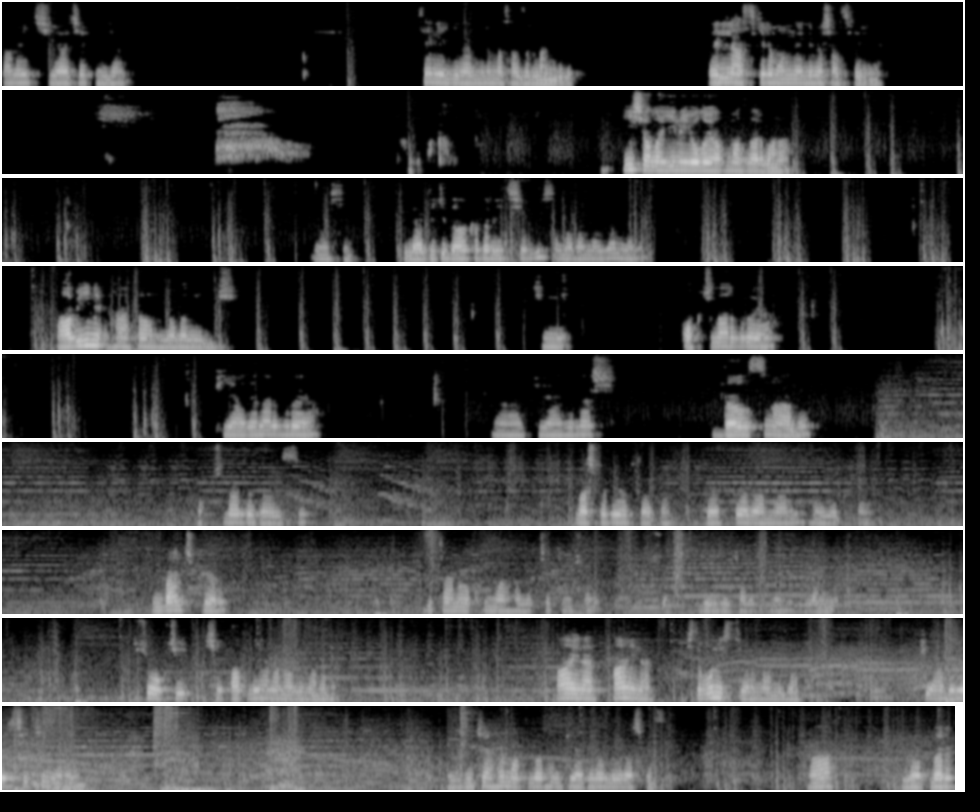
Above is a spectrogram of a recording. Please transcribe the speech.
Sana hiç yağ çekmeyeceğim. Seni ilgilendirmez hazırlan gülüm. 50 askerim onun 55 askerini. Hadi bakalım. İnşallah yine yolu yapmazlar bana. Neyse. İlerideki dağa kadar yetişebilirsem adamlar gelmedi. Abi yine ha tamam yola değilmiş. Şimdi okçular buraya. Piyadeler buraya. Aa, piyadeler dağılsın abi. Okçular da dağılsın. Başka da yok zaten. Dörtte adam var mı? Ha, yok tamam. Şimdi ben çıkıyorum. Bir tane okum var hazır çekeyim şunu. Şu gerizekalı silahını kullanıyorum. Şu okçu şey atlıyı hemen alayım arada. Aynen aynen. İşte bunu istiyorum ben zaten. Piyadeleri çekeyim yanıma. Bizimkiler hem atlılar hem piyadelerle uğraşmasın. Ha, lordları.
